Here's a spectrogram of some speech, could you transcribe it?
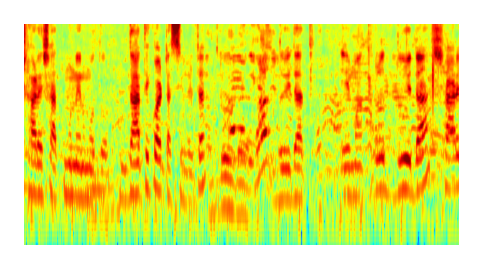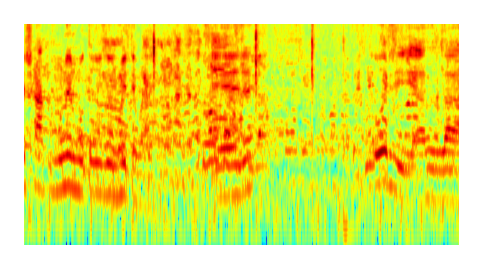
সাড়ে সাত। মনের মতো। দাঁতে কয়টা ছিল এটা? দুই দাঁত। দুই দাঁত। এই মাত্র দুই দাঁত সাড়ে সাত মনের মতো ওজন হইতে পারে। এই যে ওরে আল্লাহ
